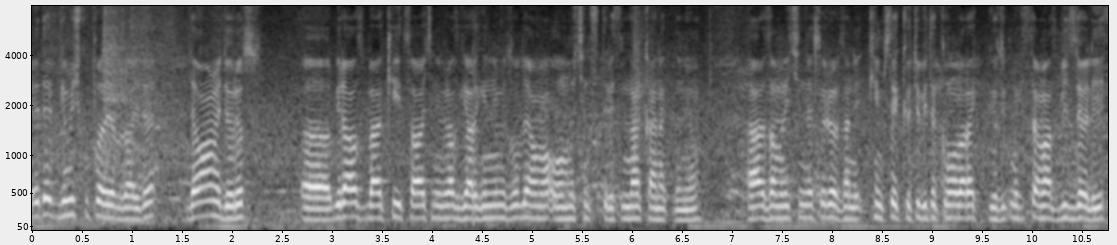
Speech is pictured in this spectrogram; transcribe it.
Hedef gümüş kupalarındaydı. Devam ediyoruz. Ee, Biraz belki saha içinde biraz gerginliğimiz oluyor ama o maçın stresinden kaynaklanıyor. Her zaman içinde söylüyoruz hani kimse kötü bir takım olarak gözükmek istemez biz de öyleyiz.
